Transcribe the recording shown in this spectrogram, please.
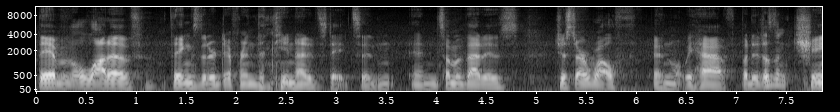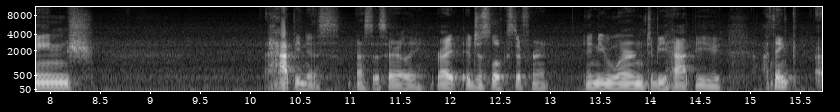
they have a lot of things that are different than the United States, and and some of that is just our wealth and what we have, but it doesn't change happiness necessarily, right? It just looks different, and you learn to be happy. I think uh,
